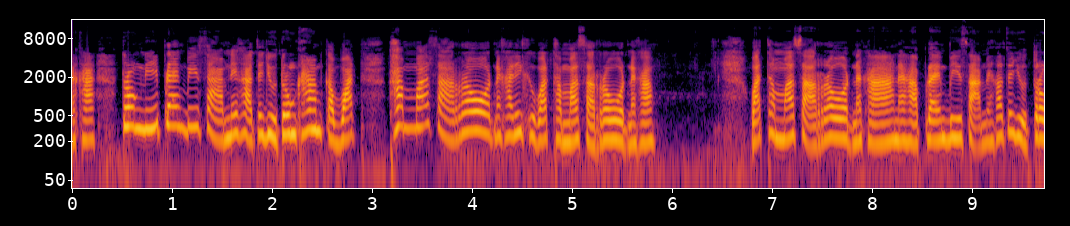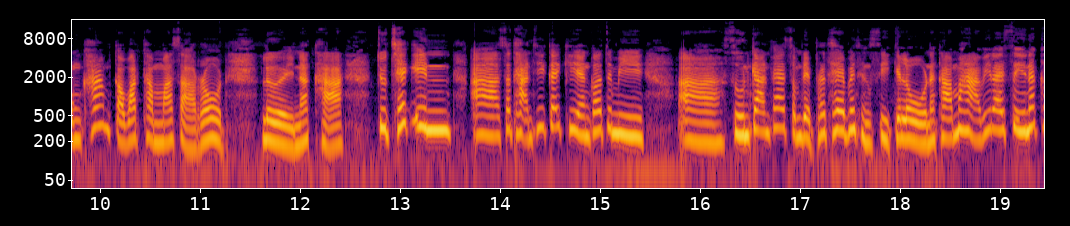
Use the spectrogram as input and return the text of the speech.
นะคะ ตรงนี้แปลง B3 เนี่ยค่ะ จะอยู่ตรงข้ามกับวัดธรรมสารโรจนะคะ นี่คือวัดธรรมสารโรจนะคะ วัดธรรมสารโรจน์นะคะนะคะแปลง B3 เนี่ยเขาจะอยู่ตรงข้ามกับวัดธรรมสารโรจน์เลยนะคะ จุดเช็คอินอ่าสถานที่ใกล้เคียงก็จะมีอ่าศูนย์การแพทย์สมเด็จพระเทพไม่ถึง 4 กิโลนะคะ มหาวิทยาลัยศรีนค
